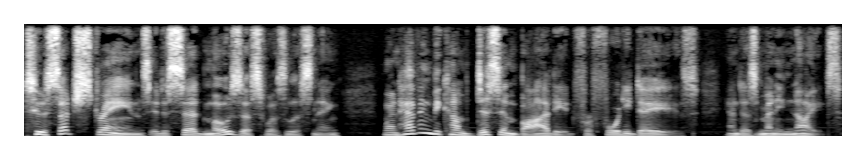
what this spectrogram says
To such strains it is said Moses was listening when, having become disembodied for forty days and as many nights,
